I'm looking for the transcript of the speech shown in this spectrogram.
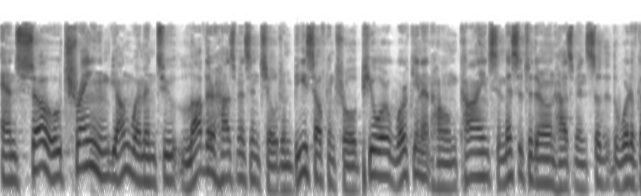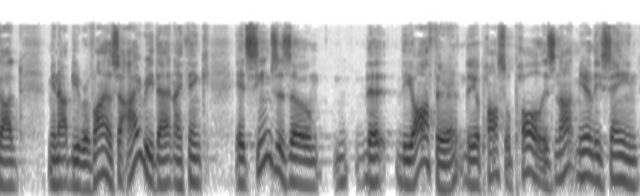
And so train young women to love their husbands and children, be self-controlled, pure, working at home, kind, submissive to their own husbands, so that the word of God may not be reviled. So I read that and I think it seems as though the the author, the apostle Paul, is not merely saying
